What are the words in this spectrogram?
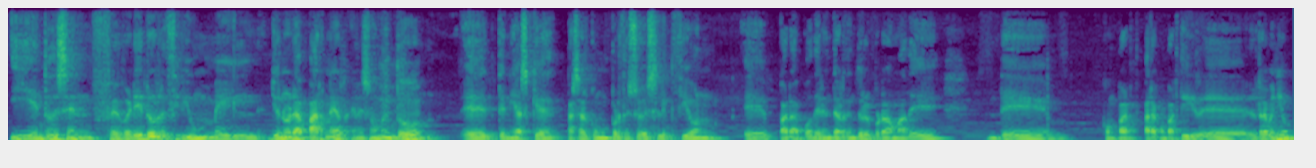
y entonces en febrero recibí un mail. Yo no era partner, en ese momento eh, tenías que pasar como un proceso de selección eh, para poder entrar dentro del programa de, para compartir eh, el revenue.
